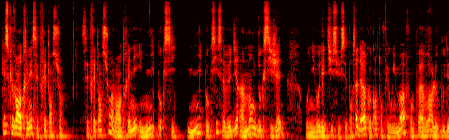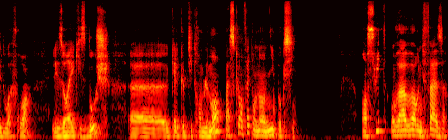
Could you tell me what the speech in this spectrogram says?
Qu'est-ce que va entraîner cette rétention? Cette rétention va entraîner une hypoxie. Une hypoxie, ça veut dire un manque d'oxygène au niveau des tissus. C'est pour ça d'ailleurs que quand on fait Wim Hof, on peut avoir le bout des doigts froid, les oreilles qui se bouchent, euh, quelques petits tremblements, parce qu'en fait on est en hypoxie. Ensuite, on va avoir une phase,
